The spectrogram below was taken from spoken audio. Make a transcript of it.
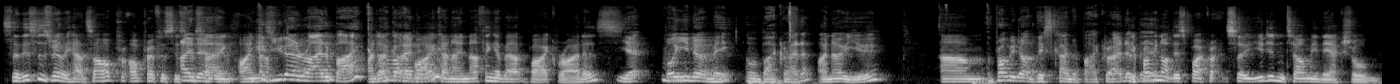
so this is really hard. So I'll, I'll preface this by saying I know because you don't ride a bike. I don't ride a bike. I know nothing about bike riders. Yeah, well, you know me. I'm a bike rider. I know you. I'm probably not this kind of bike rider. You're probably not this bike rider. So you didn't tell me the actual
